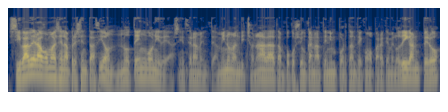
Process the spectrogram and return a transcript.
Si va a haber algo más en la presentación, no tengo ni idea, sinceramente. A mí no me han dicho nada, tampoco soy un canal tan importante como para que me lo digan, pero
